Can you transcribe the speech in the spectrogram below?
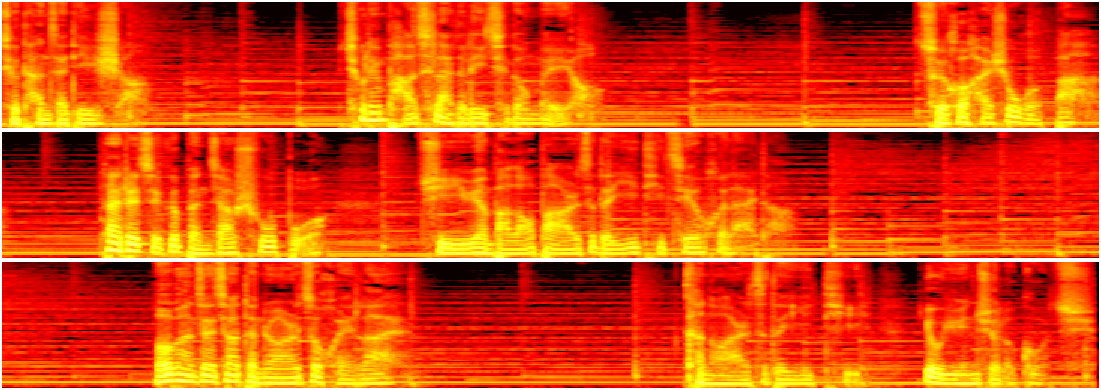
就瘫在地上。就连爬起来的力气都没有。最后还是我爸带着几个本家叔伯去医院把老板儿子的遗体接回来的。老板在家等着儿子回来，看到儿子的遗体又晕厥了过去。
